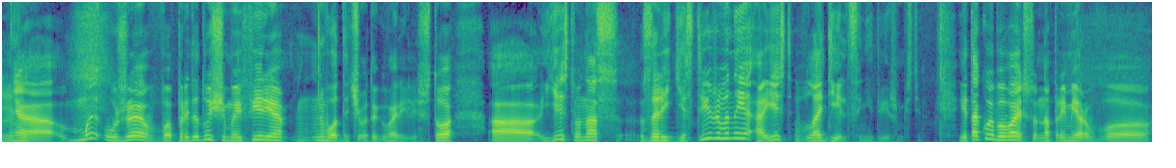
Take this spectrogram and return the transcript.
Угу. Мы уже в предыдущем эфире вот до чего договорились, что а, есть у нас зарегистрированные, а есть владельцы недвижимости. И такое бывает, что, например, в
